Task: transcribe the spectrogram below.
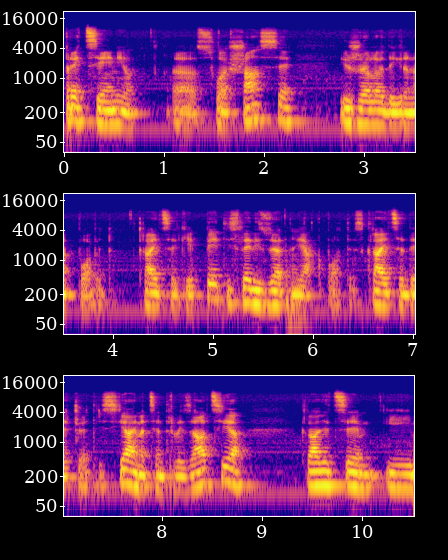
precenio e, svoje šanse i želeo je da igra na pobedu. Kraljica G5 i sledi izuzetno jak potez. Kraljica D4, sjajna centralizacija kraljice i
